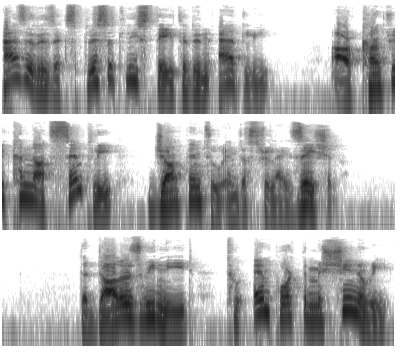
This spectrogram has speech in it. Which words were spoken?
as it is explicitly stated in ADLI, our country cannot simply jump into industrialization. the dollars we need to import the machinery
